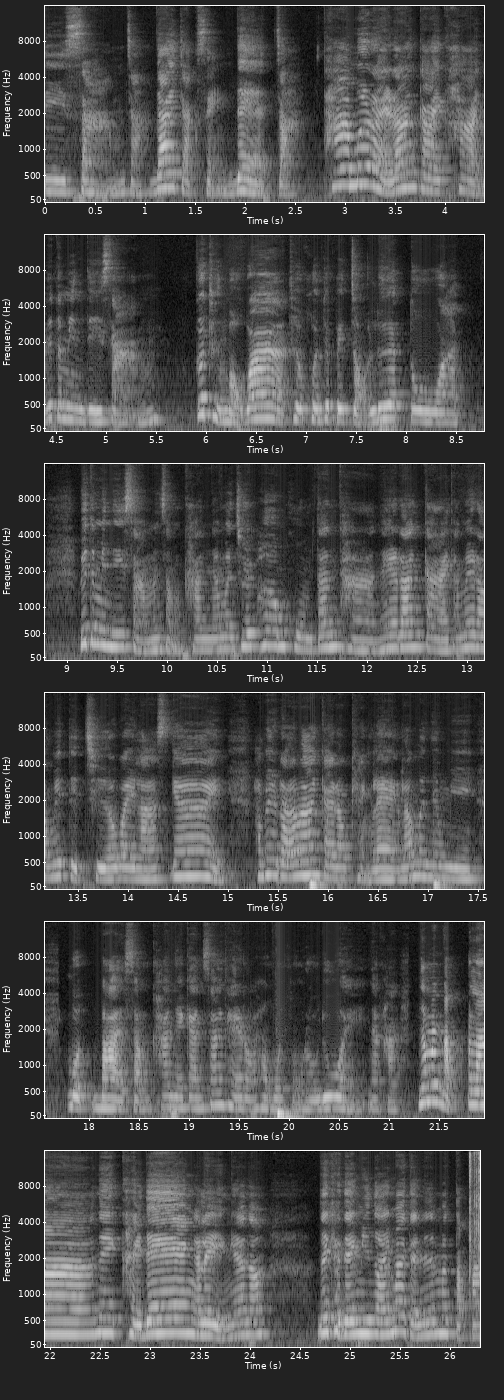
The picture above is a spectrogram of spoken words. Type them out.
D3 จ้ะได้จากแสงแดดจ้ะถ้าเมื่อไหร่ร่างกายขาดวิตามิน D3 ก็ถึงบอกว่าเธอควรจะไปเจาะเลือดตรวจวิตามิน D3 มันสำคัญนะ มันช่วยเพิ่มภูมิต้านทานให้ร่างกายทำให้เราไม่ติดเชื้อไวรัสง่ายทำให้ร่างกายเราแข็งแรง แล้วมันยังมีบทบาทสำคัญในการสร้างไทรอยด์ฮอร์โมนของเราด้วยนะคะ น้ำมันตับปลาในไข่แดงอะไรอย่างเงี้ยเนาะ ในไข่แดงมีน้อยมากแต่ในน้ำมันตับปลา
